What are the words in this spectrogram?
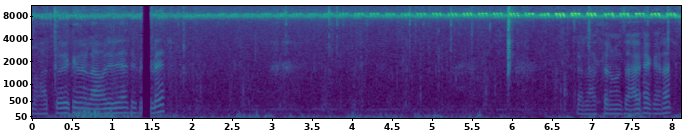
भात वगैरे लावलेली आहे तिकडे चला तर मग जाऊया घरात.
